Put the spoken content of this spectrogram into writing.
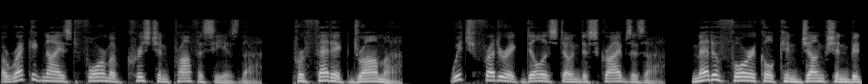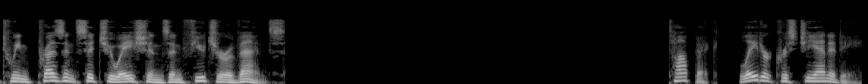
A recognized form of Christian prophecy is the prophetic drama, which Frederick Dillistone describes as a metaphorical conjunction between present situations and future events. Later Christianity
